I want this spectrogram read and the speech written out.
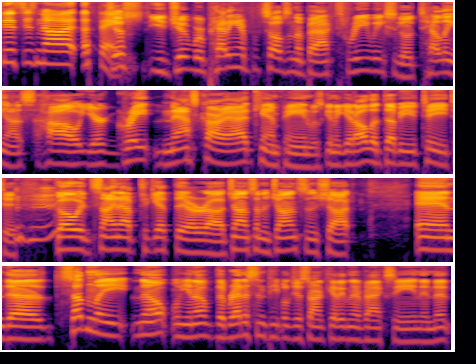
this is not a thing. Just you ju- were patting yourselves on the back three weeks ago, telling us how your great NASCAR ad campaign was going to get all the WT to Mm-hmm. go and sign up to get their uh, Johnson and Johnson shot, and uh, suddenly, no, you know, the reticent people just aren't getting their vaccine, and then,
